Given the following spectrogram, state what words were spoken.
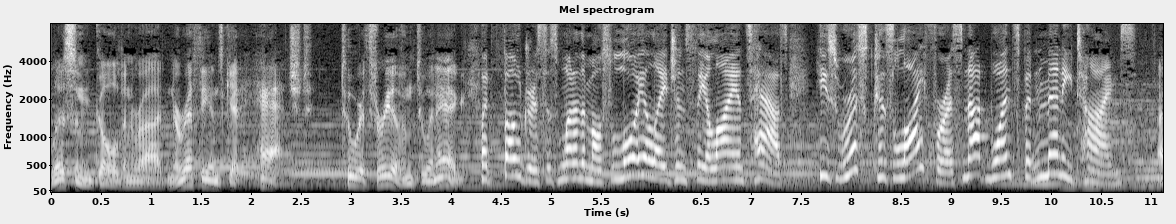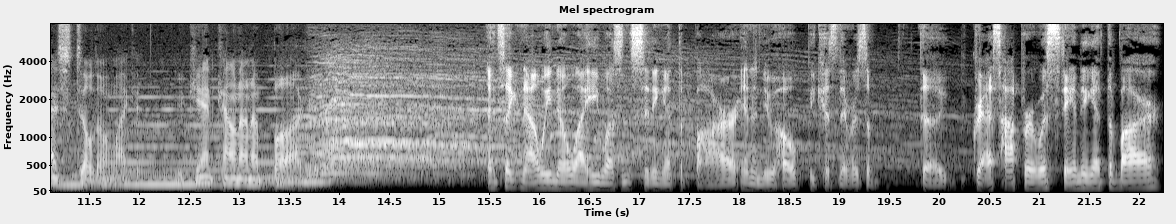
Listen, Goldenrod, Narithians get hatched. Two or three of them to an egg. But Fodris is one of the most loyal agents the Alliance has. He's risked his life for us, not once, but many times. I still don't like it. You can't count on a bug. It's like now we know why he wasn't sitting at the bar in A New Hope because there was a the grasshopper was standing at the bar.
